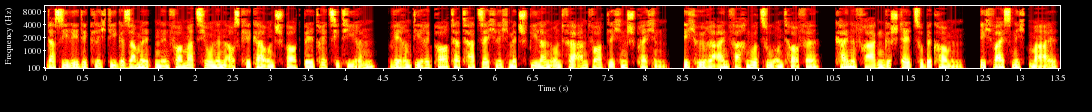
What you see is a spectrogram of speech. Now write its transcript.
dass sie lediglich die gesammelten Informationen aus Kicker und Sportbild rezitieren, während die Reporter tatsächlich mit Spielern und Verantwortlichen sprechen. Ich höre einfach nur zu und hoffe, keine Fragen gestellt zu bekommen. Ich weiß nicht mal,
